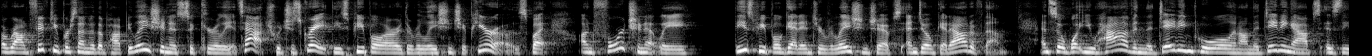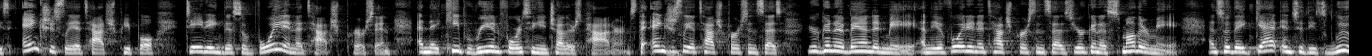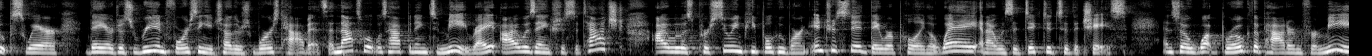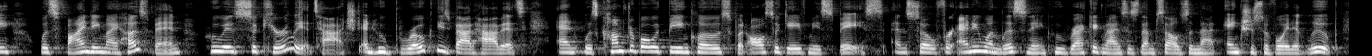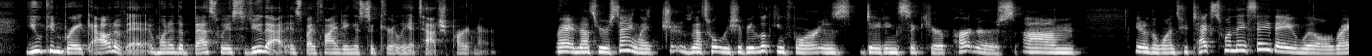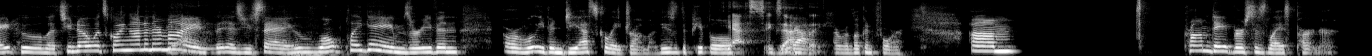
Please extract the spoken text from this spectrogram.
around 50% of the population is securely attached, which is great. These people are the relationship heroes. But unfortunately, these people get into relationships and don't get out of them. And so what you have in the dating pool and on the dating apps is these anxiously attached people dating this avoidant attached person and they keep reinforcing each other's patterns. The anxiously attached person says, you're going to abandon me. And the avoidant attached person says, you're going to smother me. And so they get into these loops where they are just reinforcing each other's worst habits. And that's what was happening to me, right? I was anxious attached. I was pursuing people who weren't interested. They were pulling away and I was to the chase. And so what broke the pattern for me was finding my husband who is securely attached and who broke these bad habits and was comfortable with being close, but also gave me space. And so for anyone listening who recognizes themselves in that anxious avoidant loop, you can break out of it. And one of the best ways to do that is by finding a securely attached partner. Right. And that's what you're saying. Like, that's what we should be looking for is dating secure partners. Um, you know the ones who text when they say they will right? Who lets you know what's going on in their mind yeah. as you say who won't play games or even or will even de-escalate drama. These are the people yes exactly. yeah, that we're looking for. Um prom date versus life partner.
